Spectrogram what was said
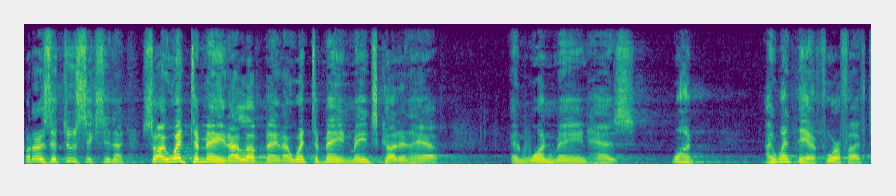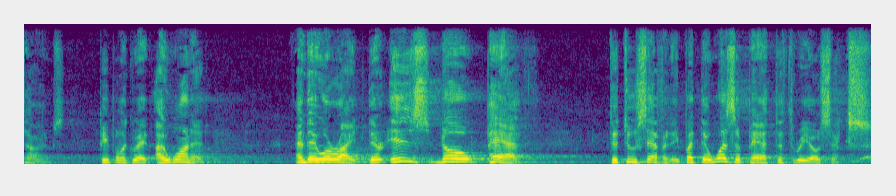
But I was at 269. So I went to Maine. I love Maine. I went to Maine. Maine's cut in half, and one Maine has won. I went there four or five times. People are great. I won it. And they were right. There is no path to 270, but there was a path to 306.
